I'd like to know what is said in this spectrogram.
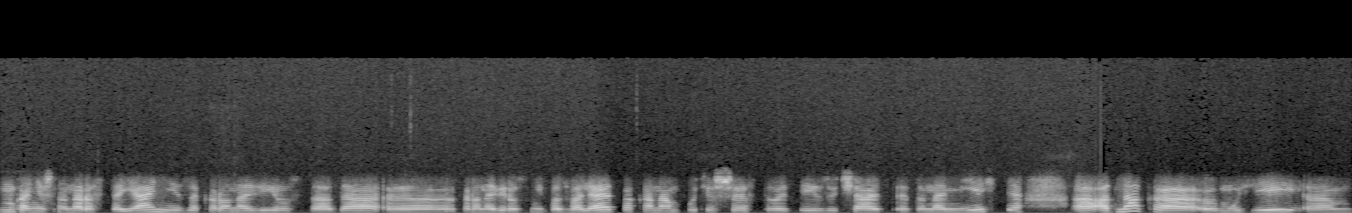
ну, конечно, на расстоянии из-за коронавируса, да, э, коронавирус не позволяет пока нам путешествовать и изучать это на месте. А, однако музей э,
